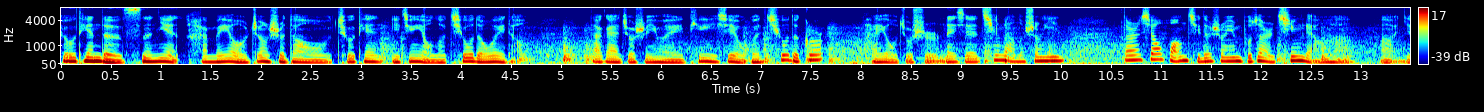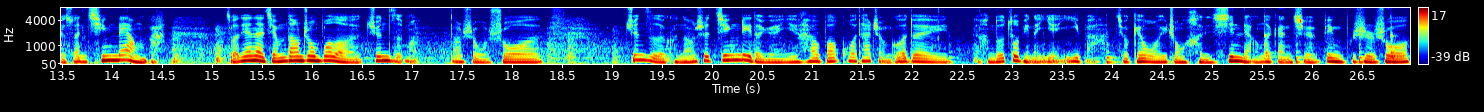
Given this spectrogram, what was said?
秋天的思念还没有正式到秋天，已经有了秋的味道。大概就是因为听一些有关秋的歌，还有就是那些清凉的声音。当然，萧煌奇的声音不算是清凉哈，啊，也算清亮吧。昨天在节目当中播了《君子》嘛，当时我说，君子可能是经历的原因，还有包括他整个对很多作品的演绎吧，就给我一种很心凉的感觉，并不是说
